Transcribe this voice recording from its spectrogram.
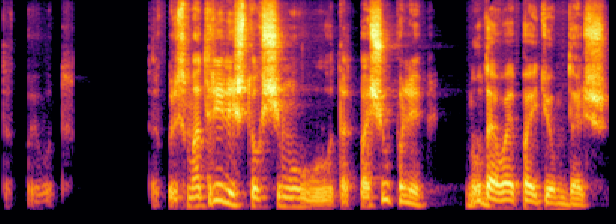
такой вот. Так присмотрелись, что к чему, так пощупали, ну давай пойдем дальше.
